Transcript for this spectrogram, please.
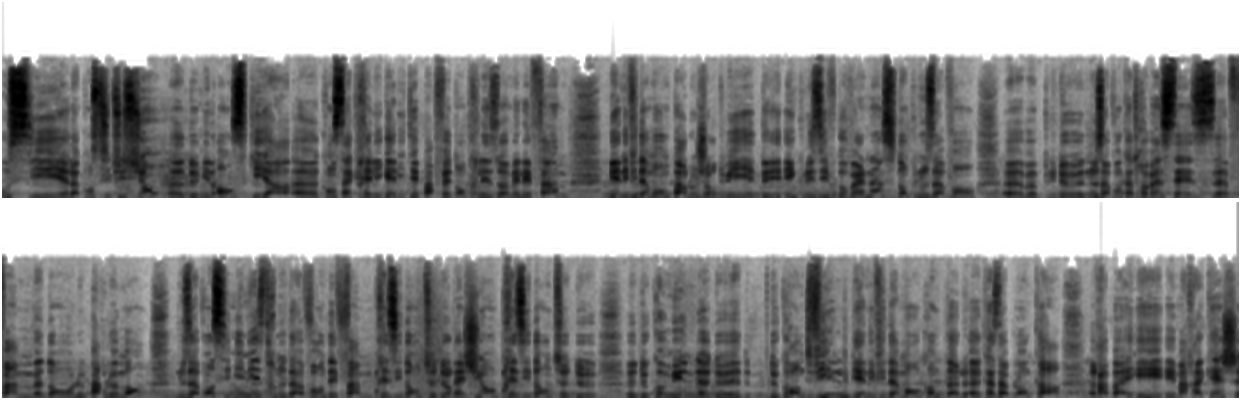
aussi la Constitution 2011 qui a consacré l'égalité parfaite entre les hommes et les femmes. Bien évidemment, on parle aujourd'hui des inclusive governance. Donc nous avons euh, plus de, nous avons 96 femmes dans le Parlement. Nous avons six ministres. Nous avons des femmes présidentes de régions, présidentes de, communes, de, de, grandes villes, bien évidemment, comme Casablanca, Rabat et, Marrakech.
